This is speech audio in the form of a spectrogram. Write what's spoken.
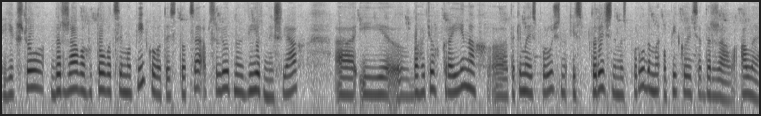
Якщо держава готова цим опікуватись, то це абсолютно вірний шлях. І в багатьох країнах такими історичними спорудами опікується держава. Але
